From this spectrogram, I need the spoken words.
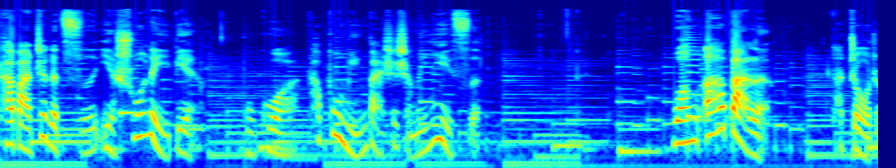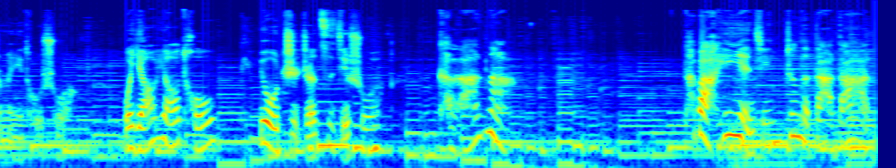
他把这个词也说了一遍，不过他不明白是什么意思。王阿巴了，他皱着眉头说。我摇摇头，又指着自己说：“卡拉娜。”他把黑眼睛睁得大大的，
